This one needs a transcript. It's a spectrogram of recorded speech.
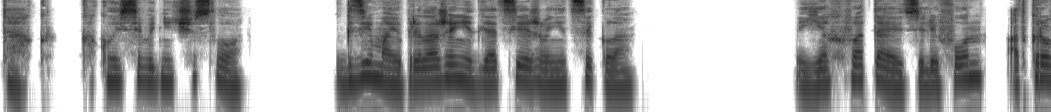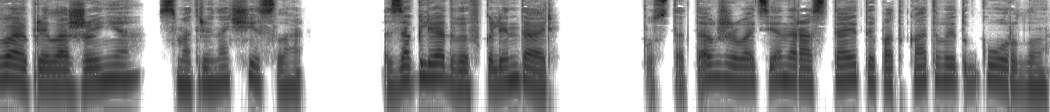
Так, какое сегодня число? Где мое приложение для отслеживания цикла? Я хватаю телефон, открываю приложение, смотрю на числа. Заглядываю в календарь. Пустота в животе нарастает и подкатывает к горлу.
